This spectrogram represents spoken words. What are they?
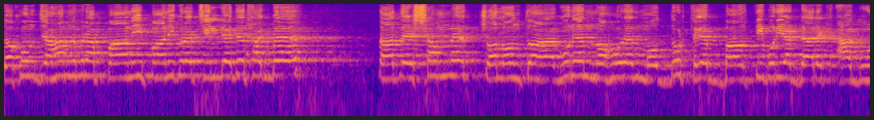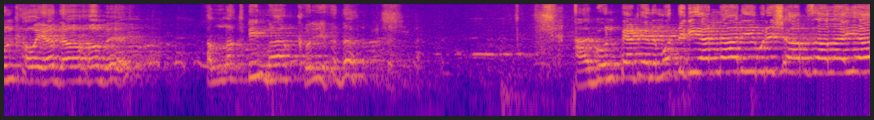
যখন জাহান্নামীরা পানি পানি করে চিল্লাইতে থাকবে, তাদের সামনে চলন্ত আগুনের নহরের মধ্য থেকে বালতি বরিয়া ডাইরেক্ট আগুন খাওয়াইয়া দেওয়া হবে। আল্লাহ তুমি মাফ করিয়া দাও আগুন পেটের মধ্যে গিয়া নারী সব জ্বালাইয়া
